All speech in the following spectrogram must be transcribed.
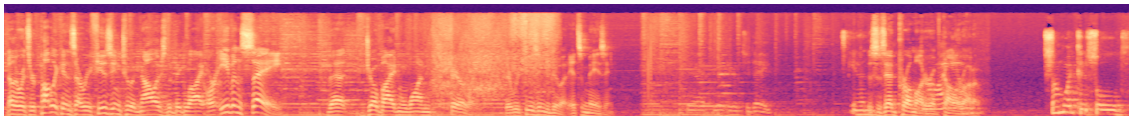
In other words, Republicans are refusing to acknowledge the big lie or even say that Joe Biden won fairly. They're refusing to do it. It's amazing. today. And, this is Ed Perlmutter of Colorado. Somewhat consoled,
